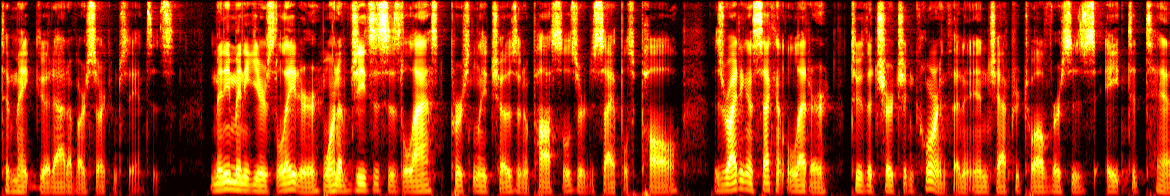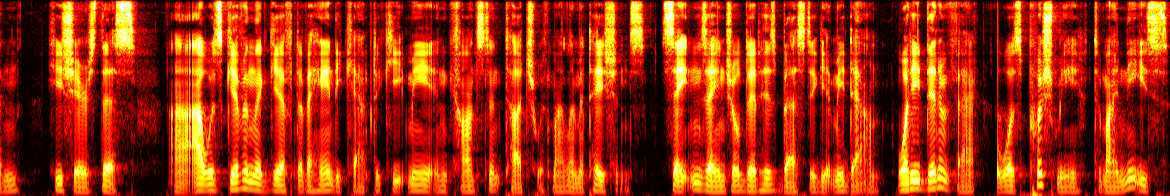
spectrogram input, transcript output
to make good out of our circumstances. Many, many years later, one of Jesus' last personally chosen apostles or disciples, Paul, is writing a second letter to the church in Corinth. And in chapter 12, verses 8 to 10, he shares this uh, I was given the gift of a handicap to keep me in constant touch with my limitations. Satan's angel did his best to get me down. What he did, in fact, was push me to my knees.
